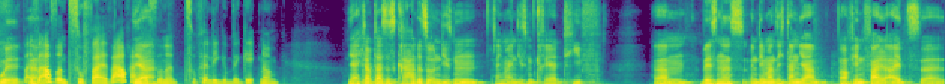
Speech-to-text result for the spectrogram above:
cool. War es Ähm, auch so ein Zufall, war auch einfach ja. so eine zufällige Begegnung. Ja, ich glaube, das Mhm. ist gerade so in diesem, sag ich mal, in diesem Kreativ- ähm, Business, in dem man sich dann ja auf jeden Fall als äh,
